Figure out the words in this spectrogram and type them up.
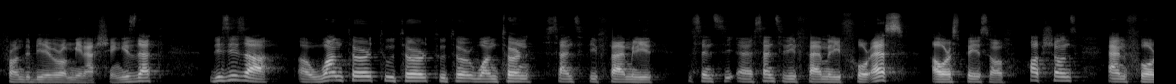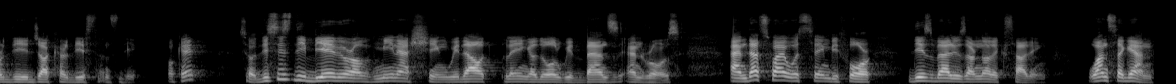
from the behavior of min-hashing? Is that this is a, a one-third, two-third, two-third, one-third sensitive family, sensi uh, sensitive family for S, our space of options, and for the Jaccard distance D, okay? So this is the behavior of min-hashing without playing at all with bands and rows. And that's why I was saying before, these values are not exciting. Once again,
